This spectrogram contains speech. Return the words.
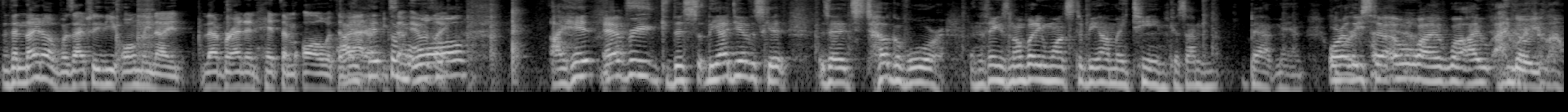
the night of was actually the only night that Brandon hit them all with the I batter. hit them except it was like all. I hit every this. The idea of the skit is that it's tug of war, and the thing is, nobody wants to be on my team because I'm Batman, or at least on uh, that. well, I, well, I, I No, work you, alone.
